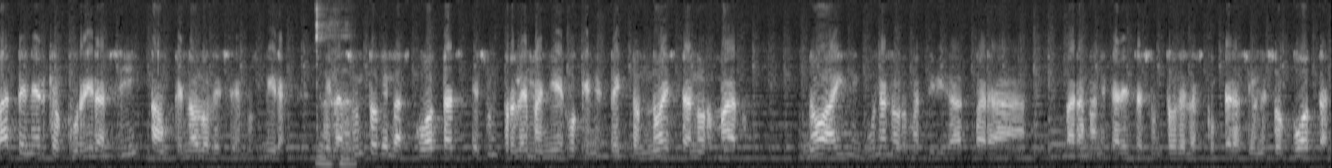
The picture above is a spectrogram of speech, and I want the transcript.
Va a tener que ocurrir así, aunque no lo deseemos. Mira, el asunto de las cuotas es un problema añejo que en efecto no está normado no hay ninguna normatividad para, para manejar este asunto de las cooperaciones o cuotas.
